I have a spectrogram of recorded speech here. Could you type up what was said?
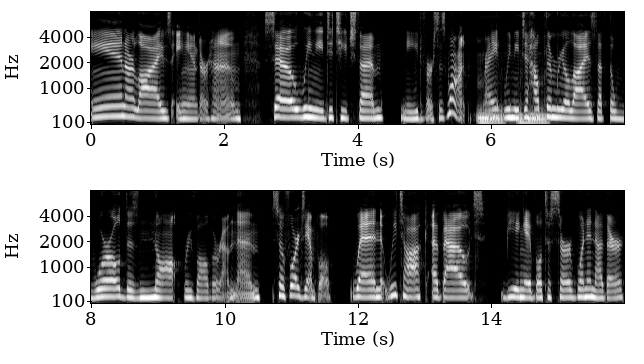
in our lives and our home. So we need to teach them need versus want, right? Mm, We need to help mhm. them realize that the world does not revolve around them. So, for example, when we talk about being able to serve one another,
